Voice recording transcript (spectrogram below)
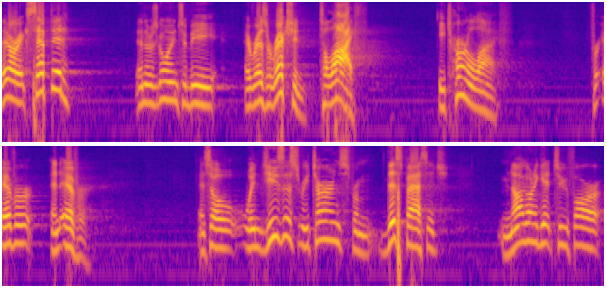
they are accepted, then there's going to be a resurrection to life, eternal life, forever and ever. And so when Jesus returns from this passage, I'm not going to get too far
